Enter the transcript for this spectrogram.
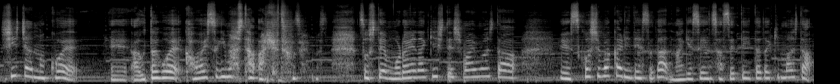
しーちゃんの声えー、あ歌声可愛すぎました。ありがとうございます。そしてもらい泣きしてしまいました、えー、少しばかりですが投げ銭させていただきました。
